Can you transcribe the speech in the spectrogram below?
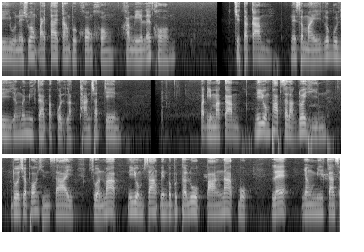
รีอยู่ในช่วงภายใต้การปกครองของเขมรและขอม จิตกรรม ในสมัยลบบุรียังไม่มีการปรากฏหลักฐานชัดเจนประติมากรรม นิยมภาพสลักด้วยหิน โดยเฉพาะหินทราย ส่วนมากนิยมสร้างเป็นพระพุทธรูปปางนาคบก และยังมีการส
